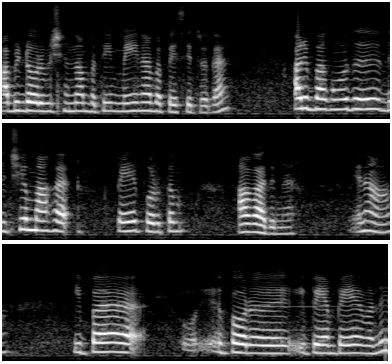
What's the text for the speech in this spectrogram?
அப்படின்ற ஒரு விஷயந்தான் பற்றி மெயினாக இப்போ பேசிகிட்ருக்கேன் அப்படி பார்க்கும்போது நிச்சயமாக பெயர் பொருத்தம் ஆகாதுங்க. ஏன்னா இப்போ இப்போ ஒரு இப்போ என் பெயர் வந்து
